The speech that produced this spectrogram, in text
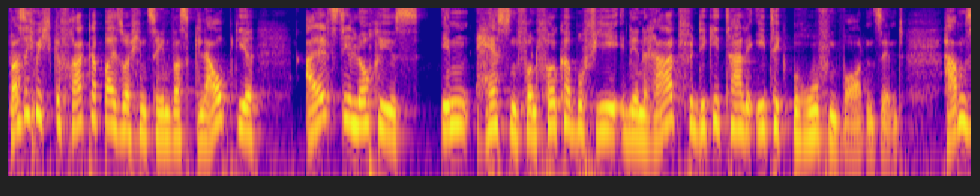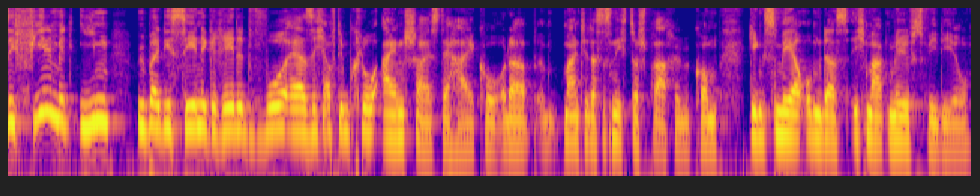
was ich mich gefragt habe bei solchen Szenen, was glaubt ihr, als die Lochis in Hessen von Volker Bouffier in den Rat für digitale Ethik berufen worden sind, haben sie viel mit ihm über die Szene geredet, wo er sich auf dem Klo einscheißt, der Heiko? Oder äh, meint ihr, das ist nicht zur Sprache gekommen? Ging es mehr um das Ich mag Milfs Video?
